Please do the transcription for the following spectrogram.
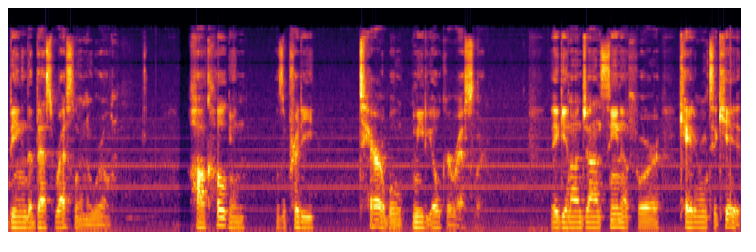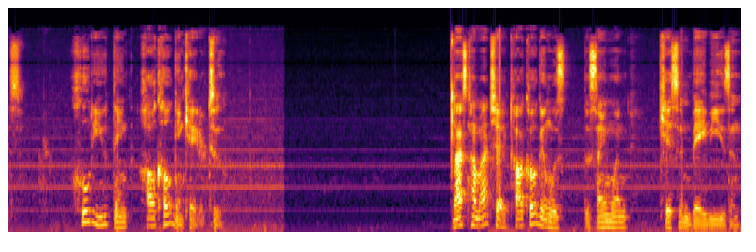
being the best wrestler in the world. Hulk Hogan was a pretty terrible, mediocre wrestler. They get on John Cena for catering to kids. Who do you think Hulk Hogan catered to? Last time I checked, Hulk Hogan was the same one kissing babies and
